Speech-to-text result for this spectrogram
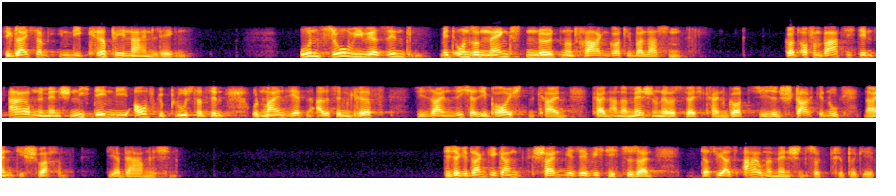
Sie gleichsam in die Krippe hineinlegen. Uns so, wie wir sind, mit unseren engsten Nöten und Fragen Gott überlassen. Gott offenbart sich den armen Menschen, nicht denen, die aufgeplustert sind und meinen, sie hätten alles im Griff. Sie seien sicher, sie bräuchten keinen, keinen anderen Menschen und er ist vielleicht kein Gott. Sie sind stark genug. Nein, die Schwachen, die Erbärmlichen. Dieser Gedankengang scheint mir sehr wichtig zu sein, dass wir als arme Menschen zur Krippe gehen.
